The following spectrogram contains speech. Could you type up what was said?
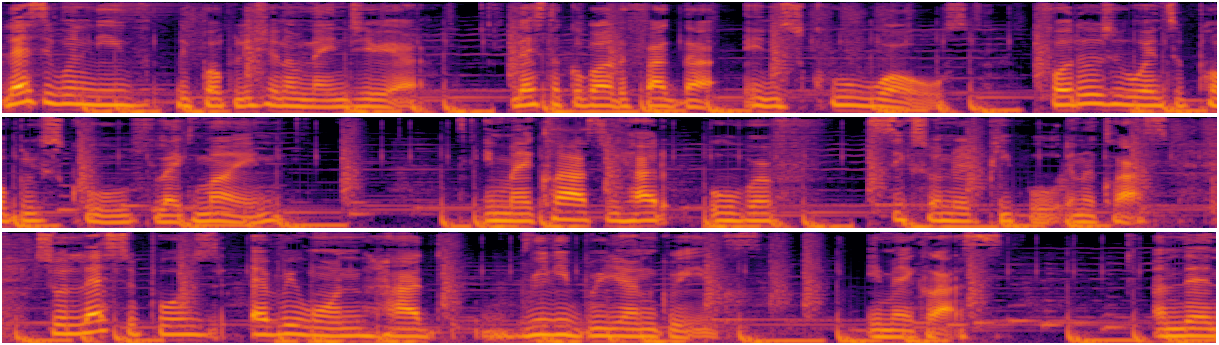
Let's even leave the population of Nigeria. Let's talk about the fact that in school walls, for those who went to public schools like mine, in my class we had over 600 people in a class. So let's suppose everyone had really brilliant grades in my class. And then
